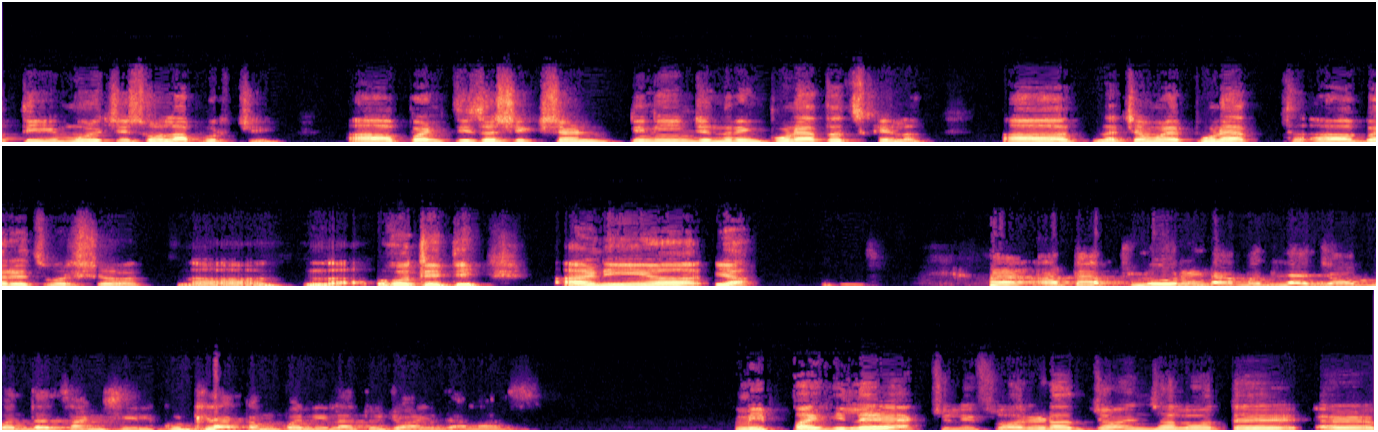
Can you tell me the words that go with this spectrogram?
ती मूळची सोलापूरची. पण तिचं शिक्षण तिने इंजिनिअरिंग पुण्यातच केलं. त्याच्यामुळे पुण्यात बरेच वर्ष होती ती. आणि या आता फ्लोरिडा मधल्या जॉबबद्दल सांगशील. कुठल्या कंपनीला तू जॉईन झालास? मी पहिले ऍक्च्युली फ्लॉरिडात जॉईन झालो ते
